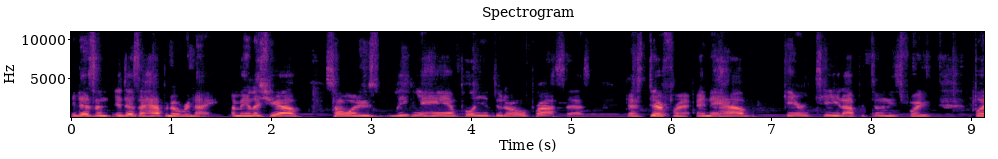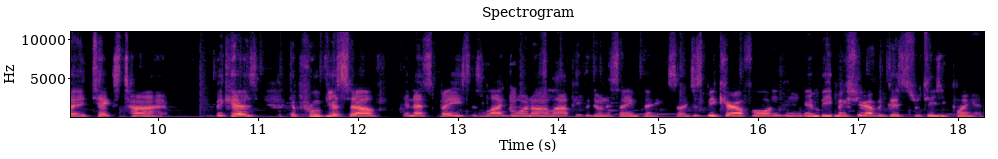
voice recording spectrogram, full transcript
It doesn't it doesn't happen overnight. I mean, unless you have someone who's leading your hand, pulling you through the whole process, that's different, and they have guaranteed opportunities for you, but it takes time because to prove yourself in that space is a lot going on. A lot of people doing the same thing. So just be careful mm-hmm. and be make sure you have a good strategic plan.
